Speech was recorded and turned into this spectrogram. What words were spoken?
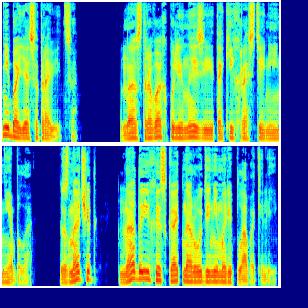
не боясь отравиться. На островах Полинезии таких растений не было. Значит, надо их искать на родине мореплавателей.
